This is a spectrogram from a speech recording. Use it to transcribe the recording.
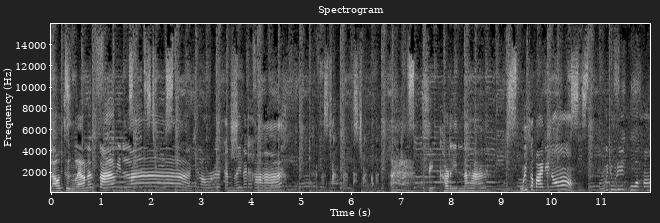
เราถึงแล้วนะจ๊ะวิลล่าที่เราเลือกกันไว้นะคะ สิคารินนะคะ อุ้ยสบายดีเนาะอุ้ยดูดิครัวเขา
